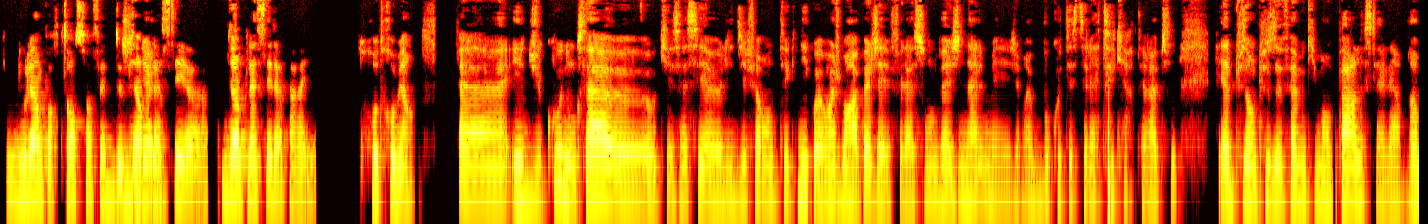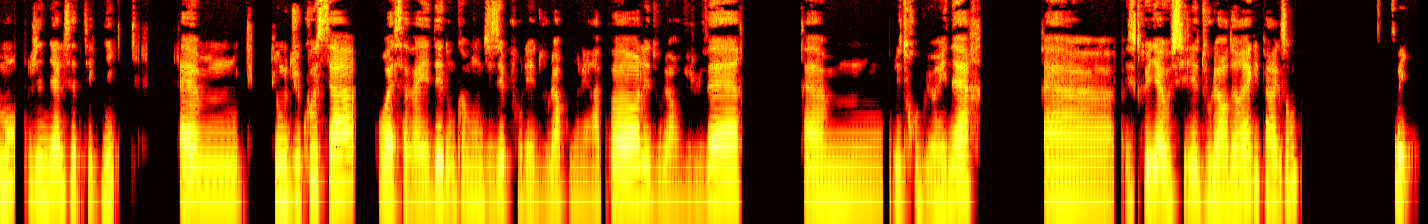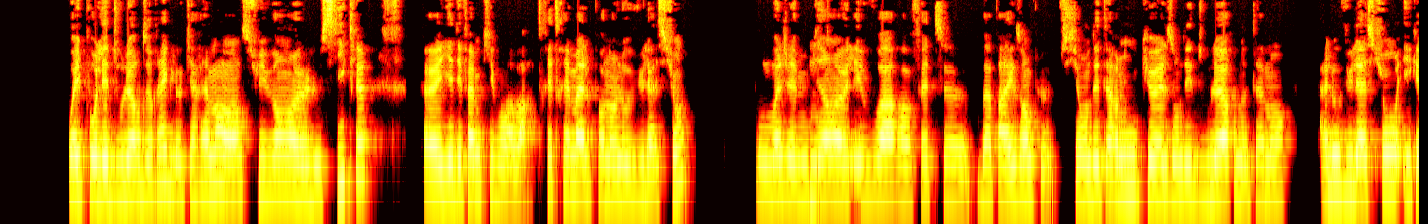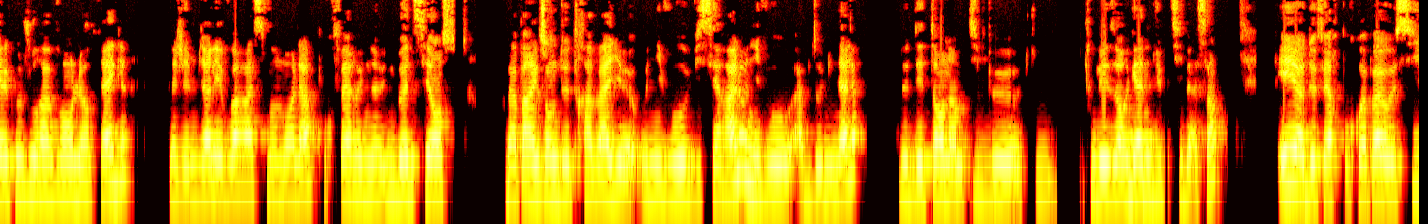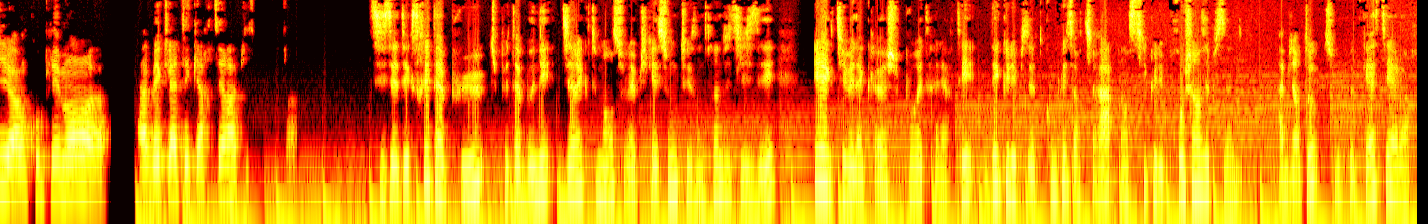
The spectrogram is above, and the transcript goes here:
D'où l'importance en fait de bien placer, euh, bien placer l'appareil. Trop trop bien. Euh, et du coup, donc ça, euh, ok, ça c'est euh, les différentes techniques. Ouais, moi, je me rappelle, j'avais fait la sonde vaginale, mais j'aimerais beaucoup tester la thérapie. Il y a de plus en plus de femmes qui m'en parlent. Ça a l'air vraiment génial cette technique. donc du coup, ça, ouais, ça va aider. Donc comme on disait pour les douleurs pendant les rapports, les douleurs vulvaires, euh, les troubles urinaires. Euh, Est-ce qu'il y a aussi les douleurs de règles, par exemple? Oui. Oui, pour les douleurs de règles, carrément, hein, suivant euh, le cycle. Euh, il y a des femmes qui vont avoir très très mal pendant l'ovulation. Donc moi j'aime mmh. bien les voir en fait, bah, par exemple si on détermine qu'elles ont des douleurs notamment à l'ovulation et quelques jours avant leurs règles, bah, j'aime bien les voir à ce moment-là pour faire une, une bonne séance, bah, par exemple de travail au niveau viscéral, au niveau abdominal, de détendre un petit peu euh, tous les organes du petit bassin et euh, de faire pourquoi pas aussi un complément euh, avec la thérapie. Si cet extrait t'a plu, tu peux t'abonner directement sur l'application que tu es en train d'utiliser et activer la cloche pour être alerté dès que l'épisode complet sortira ainsi que les prochains épisodes. À bientôt sur le podcast et alors.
